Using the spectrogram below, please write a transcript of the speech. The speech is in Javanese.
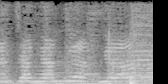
jangan jangan nggak nggak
